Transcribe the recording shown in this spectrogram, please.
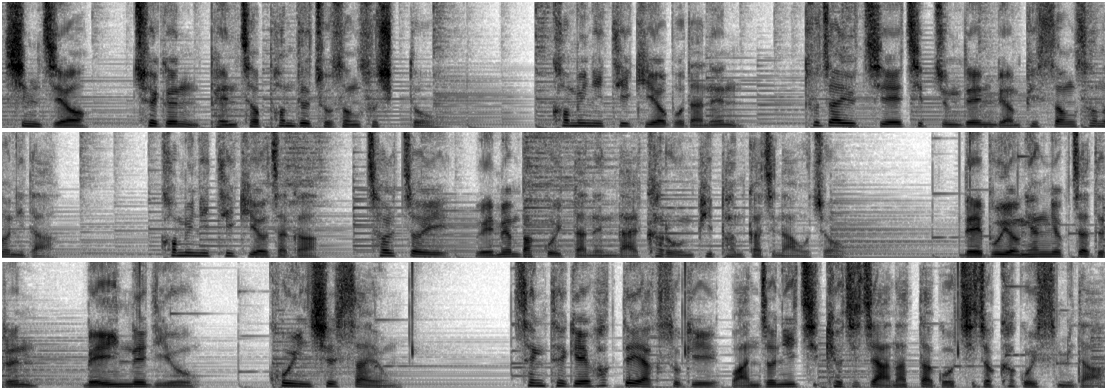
심지어 최근 벤처 펀드 조성 소식도 커뮤니티 기여보다는 투자 유치에 집중된 면피성 선언이다. 커뮤니티 기여자가 철저히 외면받고 있다는 날카로운 비판까지 나오죠. 내부 영향력자들은 메인넷 이후 코인 실사용, 생태계 확대 약속이 완전히 지켜지지 않았다고 지적하고 있습니다.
